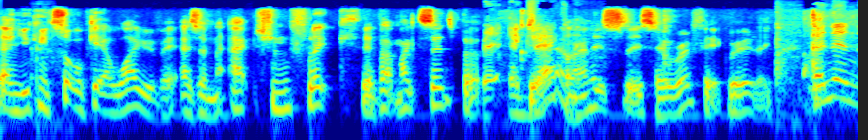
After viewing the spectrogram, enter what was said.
and you can sort of get away with it as an action flick, if that makes sense. But Exactly. yeah, man, it's it's horrific, really. And then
